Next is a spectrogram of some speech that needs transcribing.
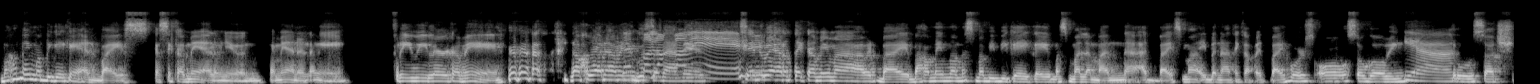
baka may mabigay kayong advice. Kasi kami, alam niyo yun, kami ano lang eh, freewheeler kami eh. Nakuha namin yung Ganito gusto namin. kami. Sinuwerte kami mga kapitbahay. Baka may mas mabibigay kayo, mas malaman na advice, mga iba nating kapitbahay who are also going Yeah. through such,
